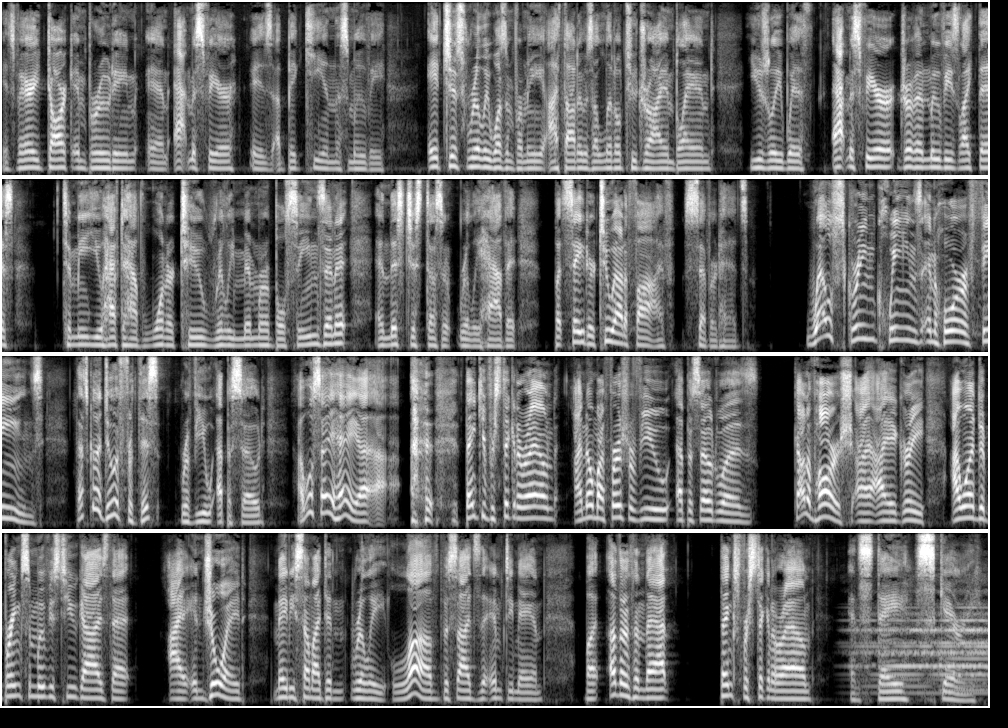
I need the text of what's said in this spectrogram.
It's very dark and brooding, and atmosphere is a big key in this movie. It just really wasn't for me. I thought it was a little too dry and bland. Usually, with atmosphere driven movies like this, to me, you have to have one or two really memorable scenes in it, and this just doesn't really have it. But Sator, two out of five, severed heads. Well, Scream Queens and Horror Fiends, that's going to do it for this review episode. I will say, hey, uh, thank you for sticking around. I know my first review episode was kind of harsh. I, I agree. I wanted to bring some movies to you guys that I enjoyed, maybe some I didn't really love besides The Empty Man. But other than that, thanks for sticking around and stay scary.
